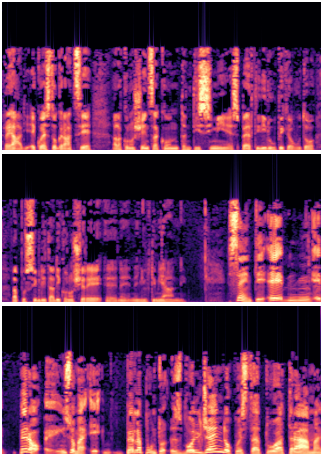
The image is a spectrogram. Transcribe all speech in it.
reali e questo grazie alla conoscenza con tantissimi esperti di lupi che ho avuto la possibilità di conoscere eh, negli ultimi anni. Senti, e, mm, e però eh, insomma per l'appunto svolgendo questa tua trama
